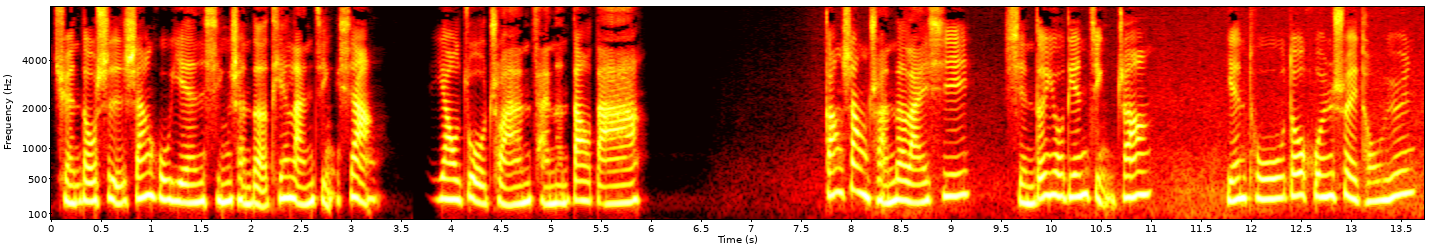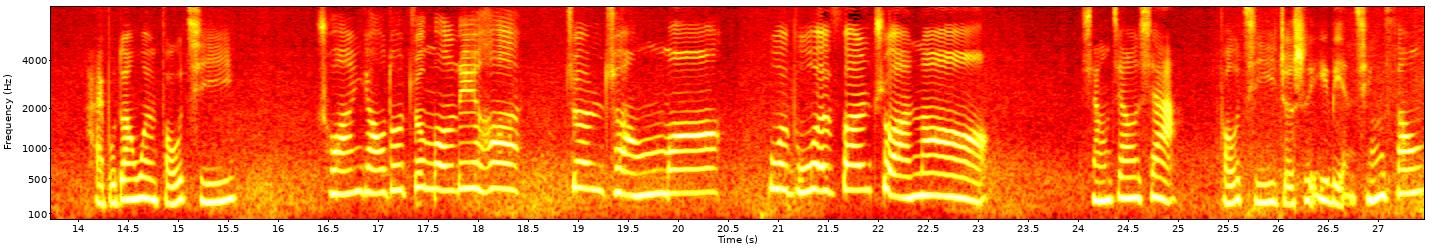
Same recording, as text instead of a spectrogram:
全都是珊瑚岩形成的天然景象，要坐船才能到达。刚上船的莱西显得有点紧张，沿途都昏睡头晕，还不断问芣琦：“船摇得这么厉害，正常吗？会不会翻船呢？”相较下，芣琦则是一脸轻松，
